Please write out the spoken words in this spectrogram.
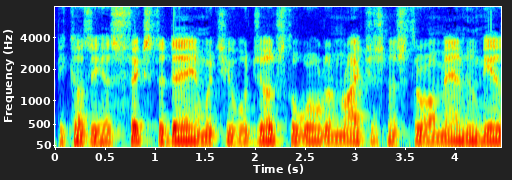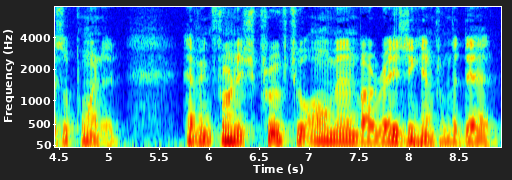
because he has fixed a day in which he will judge the world in righteousness through a man whom he has appointed, having furnished proof to all men by raising him from the dead.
